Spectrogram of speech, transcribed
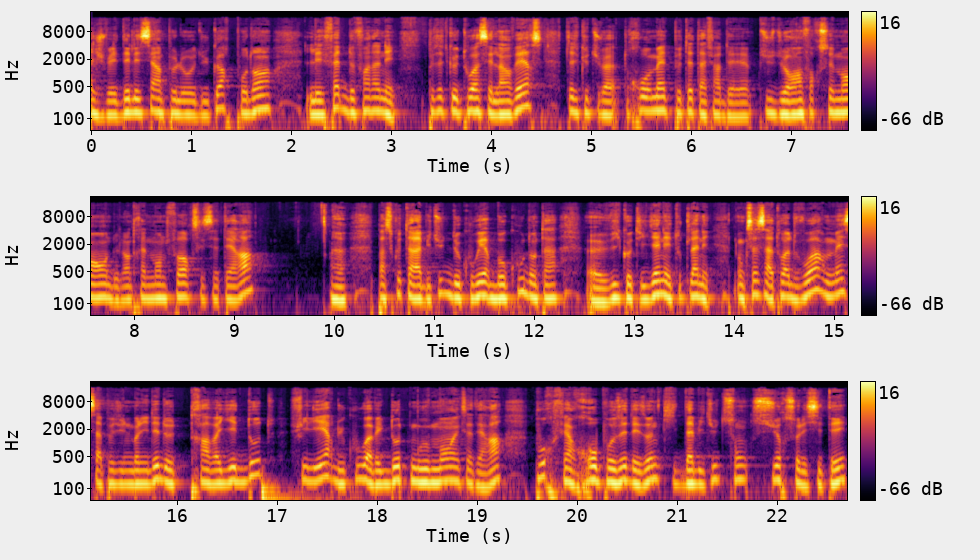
Et je vais délaisser un peu le haut du corps pendant les fêtes de fin d'année. Peut-être que toi c'est l'inverse. Peut-être que tu vas te remettre peut-être à faire plus de renforcement, de l'entraînement de force, etc. Euh, parce que tu as l'habitude de courir beaucoup dans ta euh, vie quotidienne et toute l'année. Donc ça c'est à toi de voir, mais ça peut être une bonne idée de travailler d'autres filières du coup avec d'autres mouvements, etc. pour faire reposer des zones qui d'habitude sont sur-sollicitées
